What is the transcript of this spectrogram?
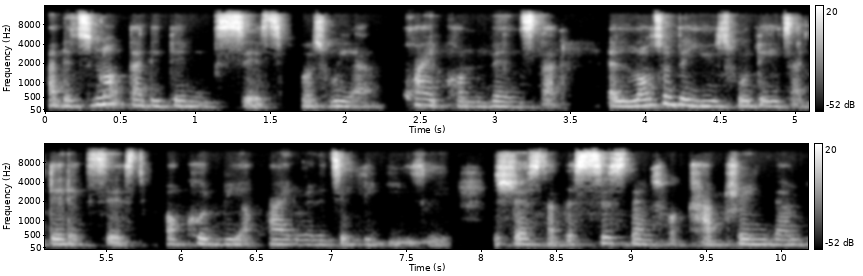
But it's not that it didn't exist, because we are quite convinced that a lot of the useful data did exist or could be acquired relatively easily. It's just that the systems for capturing them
